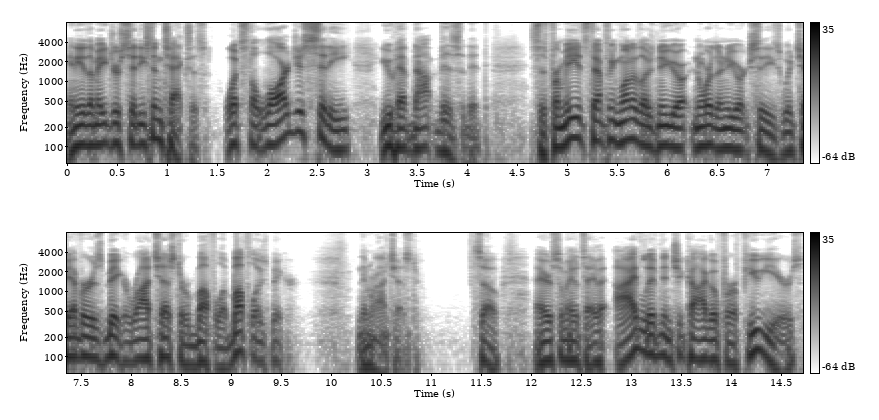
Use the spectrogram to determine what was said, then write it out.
any of the major cities in Texas? What's the largest city you have not visited? So for me, it's definitely one of those New York, northern New York cities, whichever is bigger, Rochester or Buffalo. Buffalo's bigger than Rochester. So there's somebody will say, I lived in Chicago for a few years,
